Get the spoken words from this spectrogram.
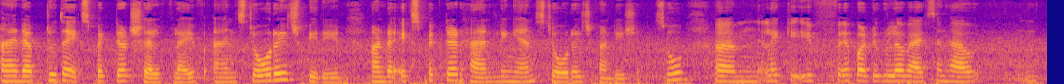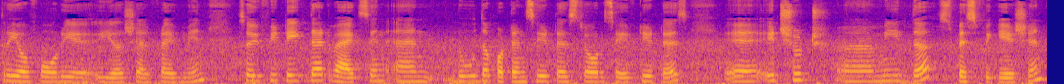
and up to the expected shelf life and storage period under expected handling and storage condition. So um, like if a particular vaccine have three or four year, shelf life mean so if we take that vaccine and do the potency test or safety test uh, it should uh, meet the specification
